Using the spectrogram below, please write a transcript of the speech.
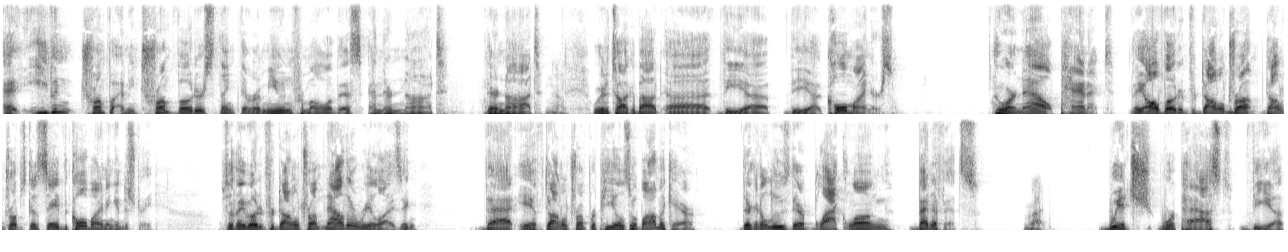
Uh, even Trump, I mean, Trump voters think they're immune from all of this, and they're not. They're not. No. We're going to talk about uh, the uh, the uh, coal miners who are now panicked. They all voted for Donald Trump. Donald Trump's going to save the coal mining industry. So they voted for Donald Trump. Now they're realizing that if Donald Trump repeals Obamacare, they're going to lose their black lung benefits. Right. Which were passed via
